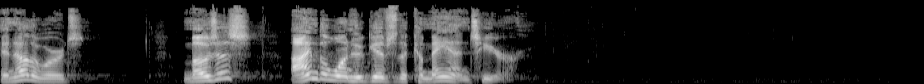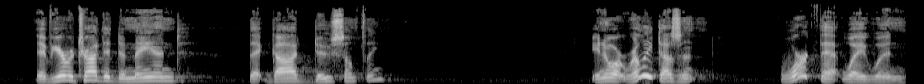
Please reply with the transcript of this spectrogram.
In other words, Moses, I'm the one who gives the commands here. Have you ever tried to demand that God do something? You know, it really doesn't work that way when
